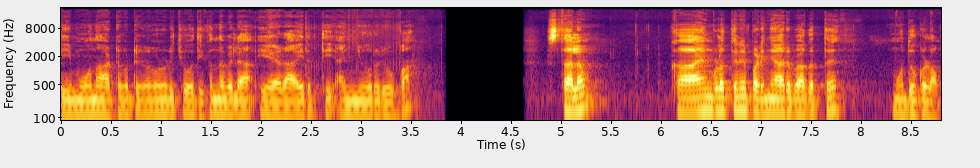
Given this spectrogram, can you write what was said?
ഈ മൂന്ന് ആട്ടുകുട്ടികളോട് ചോദിക്കുന്ന വില ഏഴായിരത്തി അഞ്ഞൂറ് രൂപ. സ്ഥലം കായംകുളത്തിന് പടിഞ്ഞാറ് ഭാഗത്ത് മുതുകുളം.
